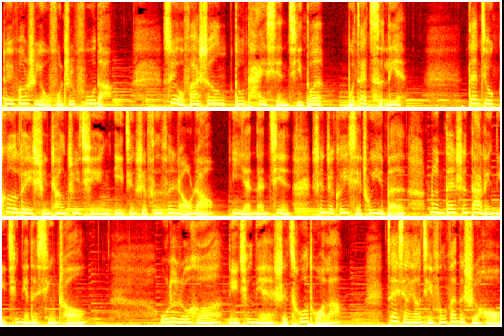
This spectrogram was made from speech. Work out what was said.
对方是有妇之夫的。虽有发生，都太嫌极端，不在此列。但就各类寻常剧情，已经是纷纷扰扰，一言难尽，甚至可以写出一本《论单身大龄女青年的行程》。无论如何，女青年是蹉跎了，再想扬起风帆的时候，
